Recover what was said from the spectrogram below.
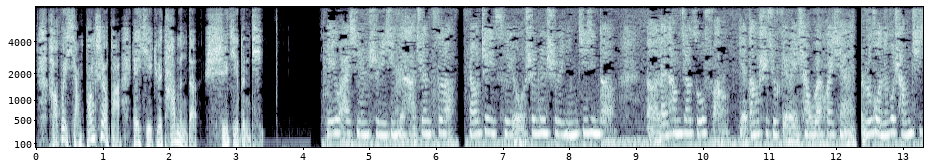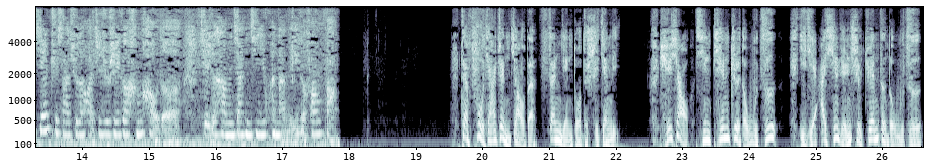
还会想方设法来解决他们的实际问题。也有爱心人士已经给他捐资了，然后这一次有深圳市银基金的，呃，来他们家走访，也当时就给了一千五百块钱。如果能够长期坚持下去的话，这就是一个很好的解决他们家庭经济困难的一个方法。在傅家任教的三年多的时间里，学校新添置的物资以及爱心人士捐赠的物资，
